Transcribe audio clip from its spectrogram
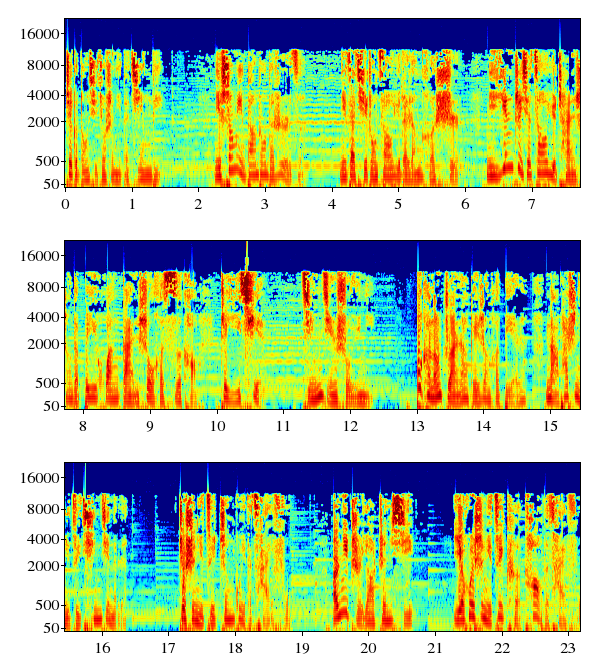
这个东西就是你的经历，你生命当中的日子，你在其中遭遇的人和事，你因这些遭遇产生的悲欢感受和思考，这一切仅仅属于你，不可能转让给任何别人，哪怕是你最亲近的人。这是你最珍贵的财富，而你只要珍惜，也会是你最可靠的财富。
